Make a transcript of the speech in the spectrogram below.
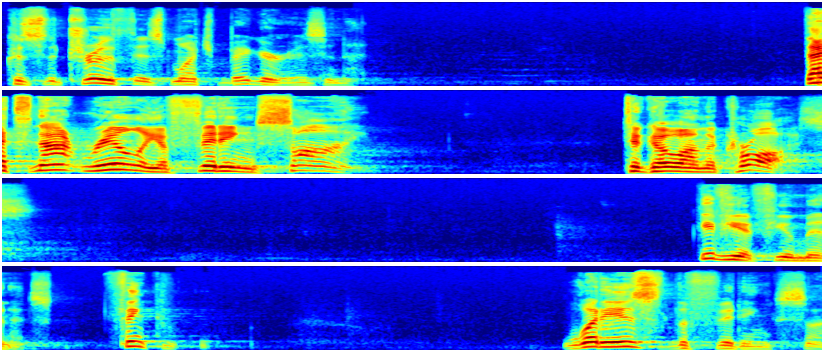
Because the truth is much bigger, isn't it? That's not really a fitting sign to go on the cross. Give you a few minutes. Think what is the fitting sign?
